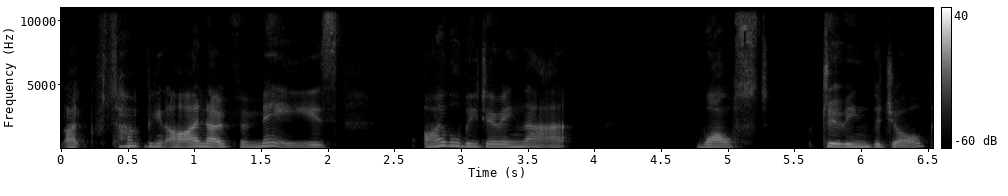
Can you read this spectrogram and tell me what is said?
like something I know for me is I will be doing that whilst doing the job.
